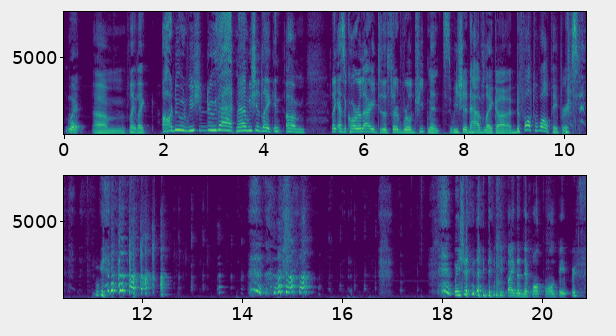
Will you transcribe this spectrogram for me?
what? um like like oh dude, we should do that, man. We should like in, um like as a corollary to the third world treatment, we should have like uh default wallpapers. We should identify the default wallpapers.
